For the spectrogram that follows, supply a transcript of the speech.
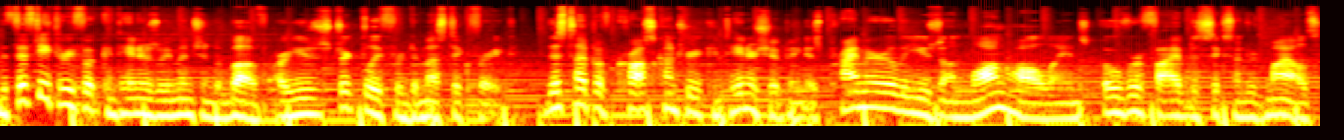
The 53 foot containers we mentioned above are used strictly for domestic freight. This type of cross country container shipping is primarily used on long haul lanes over 5 to 600 miles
